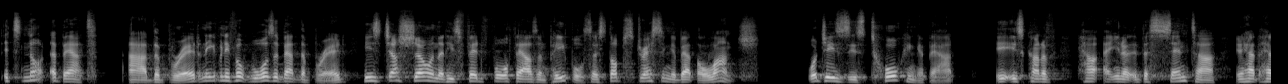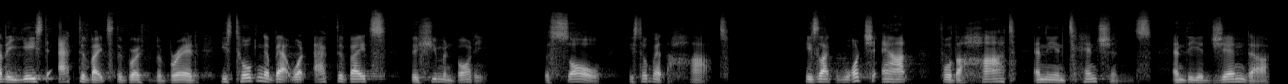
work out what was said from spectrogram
It's not about uh, the bread. And even if it was about the bread, he's just shown that he's fed 4,000 people. So stop stressing about the lunch. What Jesus is talking about is kind of how, you know, the center, you know, how, how the yeast activates the growth of the bread. He's talking about what activates the human body, the soul. He's talking about the heart. He's like, watch out for the heart and the intentions and the agenda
